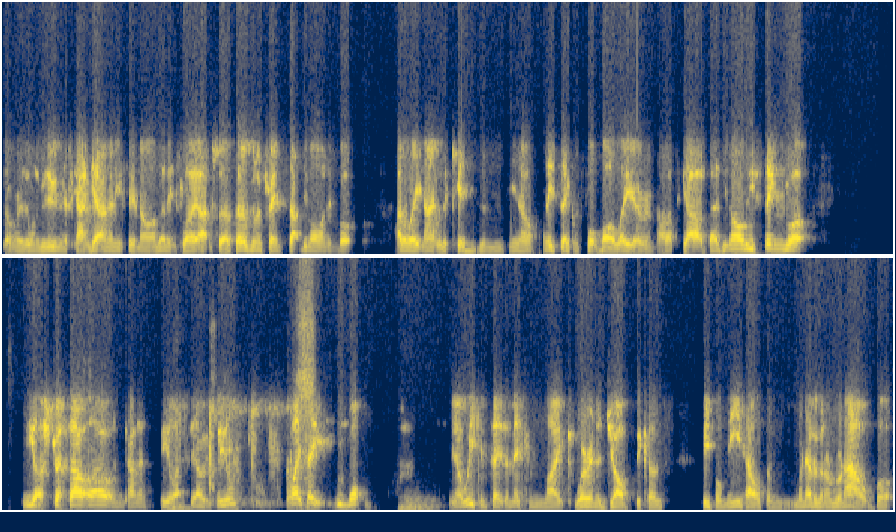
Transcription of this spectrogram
don't really want to be doing this, can't get on anything, or then it's like, actually, I said I was going to train Saturday morning, but had a late night with the kids and, you know, I need to take them football later and I have to get out of bed. You know, all these things what you got to stress out out and kind of feel like, see how it feels. But like I say, we want, you know, we can take the mic and like we're in a job because people need help and we're never going to run out. But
